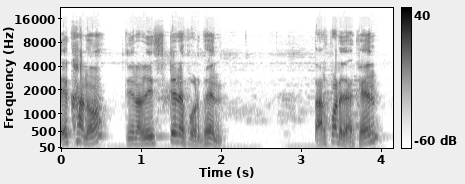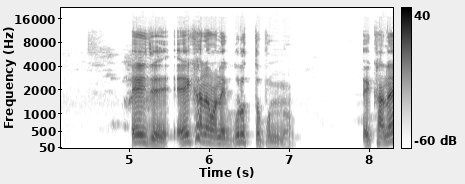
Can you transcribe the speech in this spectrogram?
এখানেও তিন আলিফ টেনে পড়বেন। তারপরে দেখেন, এই যে এইখানে অনেক গুরুত্বপূর্ণ, এখানে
